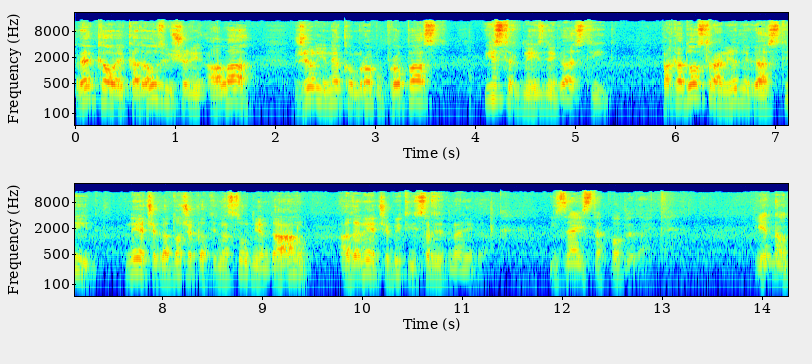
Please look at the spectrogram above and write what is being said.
rekao je kada uzvišeni Allah želi nekom robu propast, istrgne iz njega stid. Pa kad ostrani od njega stid, neće ga dočekati na sudnjem danu, a da neće biti srdit na njega. I zaista pogledajte. Jedna od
